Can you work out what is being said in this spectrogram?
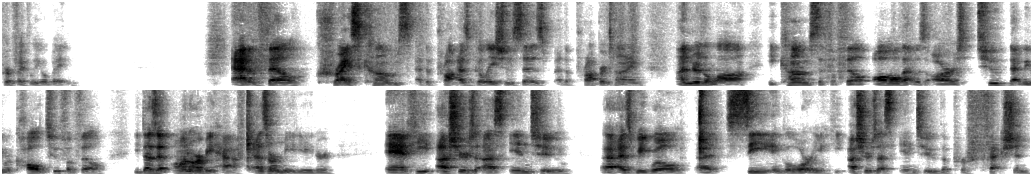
perfectly obeyed adam fell christ comes at the pro- as galatians says at the proper time under the law he comes to fulfill all that was ours to that we were called to fulfill he does it on our behalf as our mediator and he ushers us into uh, as we will uh, see in glory, he ushers us into the perfection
